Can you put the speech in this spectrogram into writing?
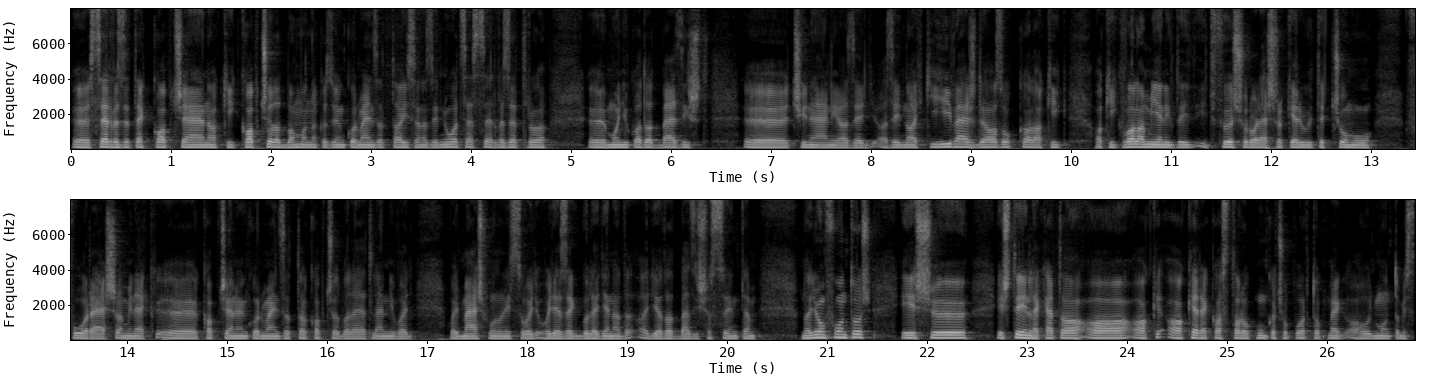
ö, szervezetek kapcsán, akik kapcsolatban vannak az önkormányzattal, hiszen azért 800 szervezetről ö, mondjuk adatbázist csinálni az egy, az egy nagy kihívás, de azokkal, akik, akik valamilyen itt, itt felsorolásra került egy csomó forrás, aminek kapcsán önkormányzattal kapcsolatban lehet lenni, vagy, vagy más módon is szó, hogy, hogy ezekből legyen egy adatbázis, az szerintem nagyon fontos, és, és tényleg hát a, a, a, a kerekasztalok, munkacsoportok meg, ahogy mondtam, is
